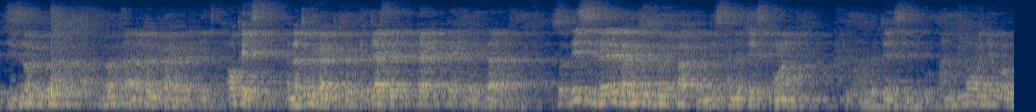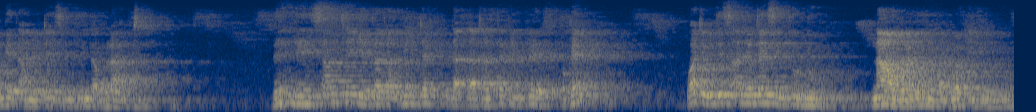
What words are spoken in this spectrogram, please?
it is not not, anatomically it, okay it's anatomically defected just take, take, take like that so this is the enzyme which is going to on this angiotensin 1 to angiotensin 2 and you know whenever we get angiotensin 2 in the blood then there is some changes that have been that, that has taken place okay What will this 2 do? Now we are looking at what it will do.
